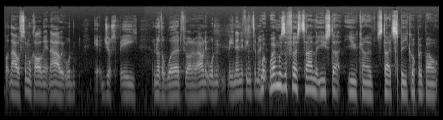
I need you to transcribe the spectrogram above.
But now, if someone called me it now, it wouldn't, it'd just be another word thrown around. It wouldn't mean anything to me. When was the first time that you start you kind of started to speak up about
